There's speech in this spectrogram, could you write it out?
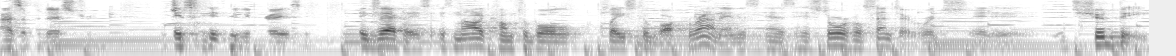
as a pedestrian. Which it's completely crazy. Exactly. It's, it's not a comfortable place to walk around, and it's, and it's a historical center, which it, it should be.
